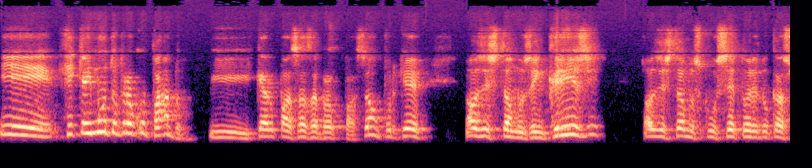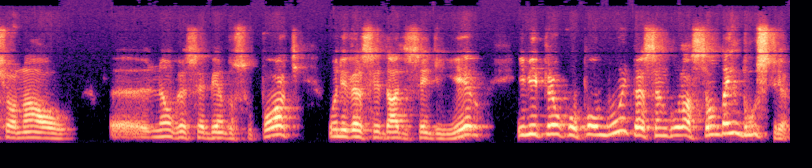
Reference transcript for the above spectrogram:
E fiquei muito preocupado, e quero passar essa preocupação, porque nós estamos em crise, nós estamos com o setor educacional eh, não recebendo suporte, universidades sem dinheiro, e me preocupou muito essa angulação da indústria,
